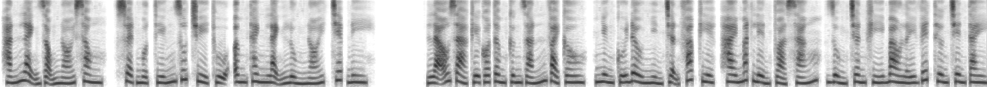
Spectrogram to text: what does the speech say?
Hắn lạnh giọng nói xong, xoẹt một tiếng rút trùy thủ âm thanh lạnh lùng nói, chép đi. Lão già kia có tâm cứng rắn vài câu, nhưng cúi đầu nhìn trận pháp kia, hai mắt liền tỏa sáng, dùng chân khí bao lấy vết thương trên tay,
